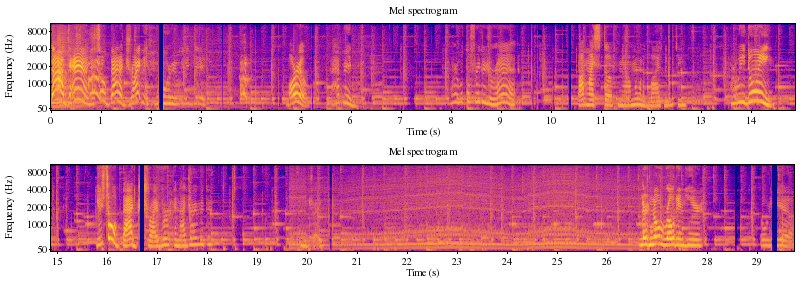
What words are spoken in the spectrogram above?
God damn, you're so bad at driving. Mario, what you did? Mario, what happened? The freak is at? Bought my stuff. No, I'm not gonna buy something. What are we doing? You're still a bad driver. Can I drive it then? Let me drive. There's no road in here. Oh yeah.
